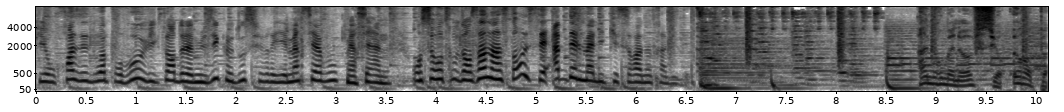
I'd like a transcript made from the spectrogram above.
Puis on croise les doigts pour vous, victoire de la musique le 12 février. Merci à vous. Merci Anne. On se retrouve dans un instant et c'est Abdel Malik qui sera notre invité. Anne Romanoff sur Europe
